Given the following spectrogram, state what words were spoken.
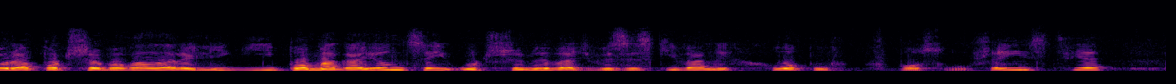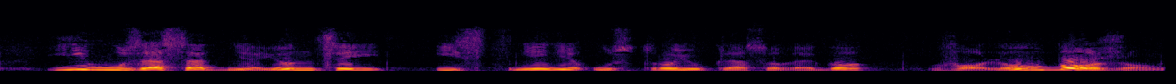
która potrzebowała religii pomagającej utrzymywać wyzyskiwanych chłopów w posłuszeństwie i uzasadniającej istnienie ustroju klasowego wolą Bożą.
